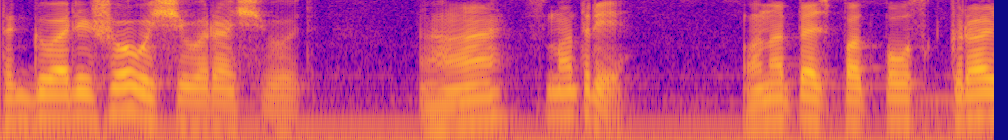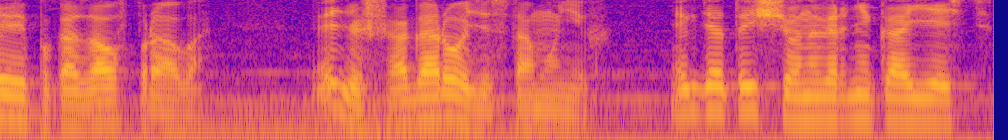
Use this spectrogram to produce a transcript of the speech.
Так говоришь, овощи выращивают?» «Ага, смотри». Он опять подполз к краю и показал вправо. «Видишь, огородец там у них. И где-то еще наверняка есть».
